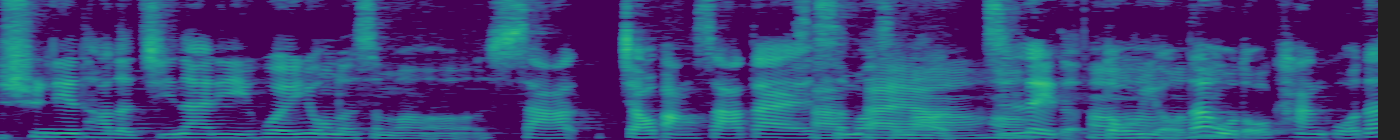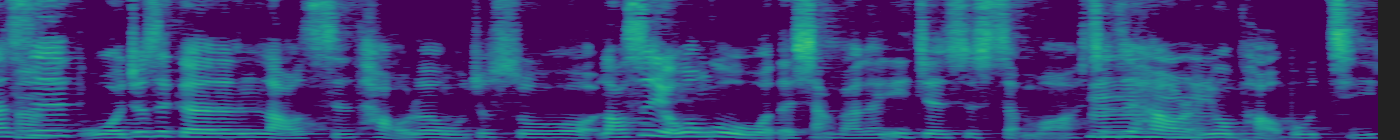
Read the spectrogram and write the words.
训练他的肌耐力，会用了什么沙脚绑沙袋，什么什么之类的都有，嗯、但我都看过。但是我就是跟老师讨论，我就说，老师有问过我的想法。跟意见是什么？甚至还有人用跑步机，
